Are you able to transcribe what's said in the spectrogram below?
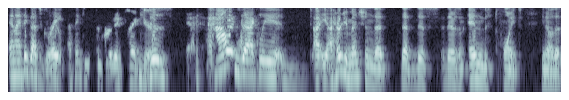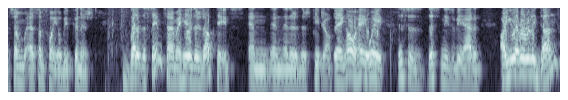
And I think that's great. I think you converted Greg here. Does how exactly? I, I heard you mention that that this there's an end point. You know that some at some point you'll be finished, but at the same time, I hear there's updates and and, and there's, there's people yeah. saying, "Oh, hey, wait, this is this needs to be added." Are you ever really done,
